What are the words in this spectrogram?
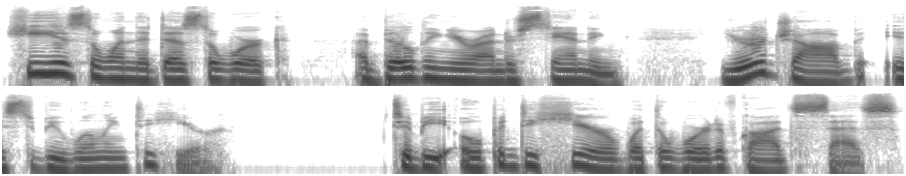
He is the one that does the work of building your understanding. Your job is to be willing to hear, to be open to hear what the Word of God says.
